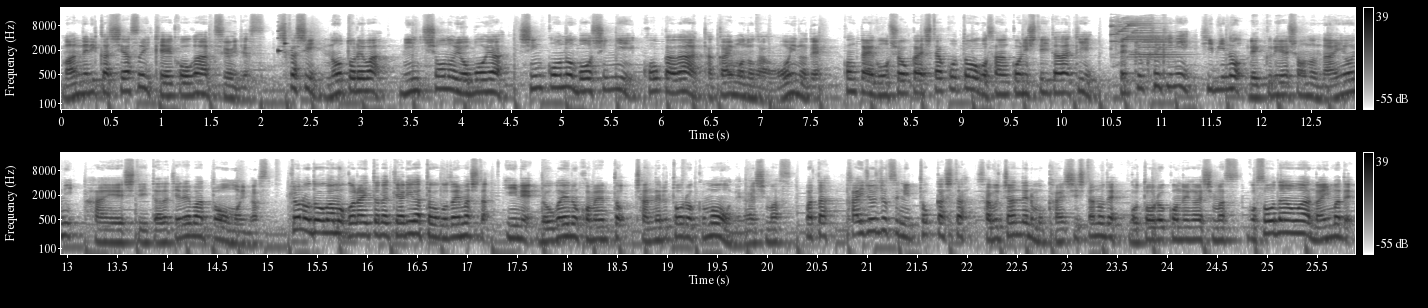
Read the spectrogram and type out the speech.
マンネリ化しやすい傾向が強いです。しかし脳トレは認知症の予防や進行の防止に効果が高いものが多いので今回ご紹介したことをご参考にしていただき積極的に日々のレクリエーションの内容に反映していただければと思います。今日の動画もご覧いただきありがとうございました。いいね動画へのコメントチャンネル登録もお願いします。また介助術に特化したサブチャンネルも開始したのでご登録お願いします。ご相談は LINE まで。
